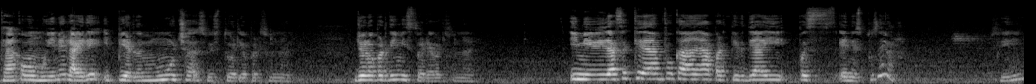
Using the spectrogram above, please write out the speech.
quedan como muy en el aire y pierden mucha de su historia personal. Yo no perdí mi historia personal. Y mi vida se queda enfocada a partir de ahí, pues, en estudiar. ¿Sí?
